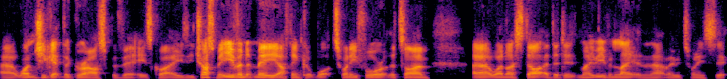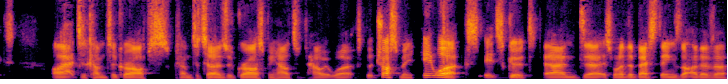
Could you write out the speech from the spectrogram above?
Uh, once you get the grasp of it, it's quite easy. Trust me, even at me, I think at what 24 at the time uh, when I started, the maybe even later than that, maybe 26. I had to come to grasp, come to terms with grasping how to, how it works. But trust me, it works. It's good, and uh, it's one of the best things that I've ever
